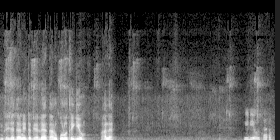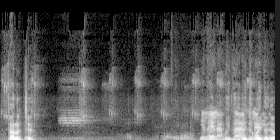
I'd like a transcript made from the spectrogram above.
કઈ જાજા નહીં ટકે. લે તારું પૂરું થઈ ગયું. હાલે. ચાલુ જ છે. વૈધા, વૈધા, વૈધા જો.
